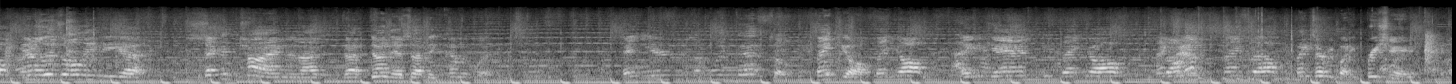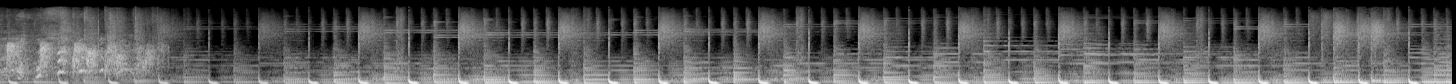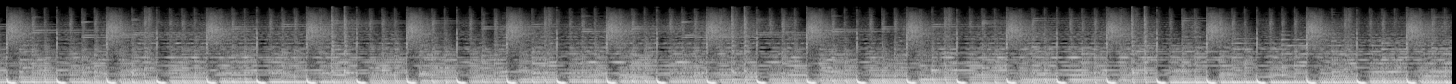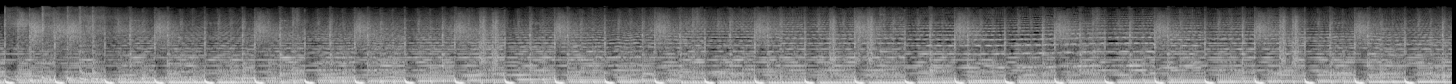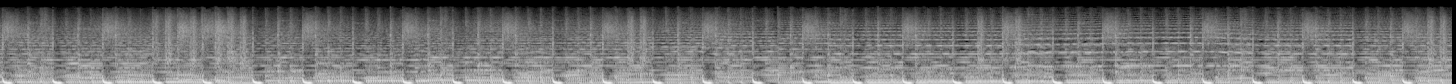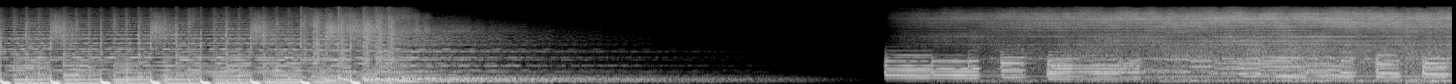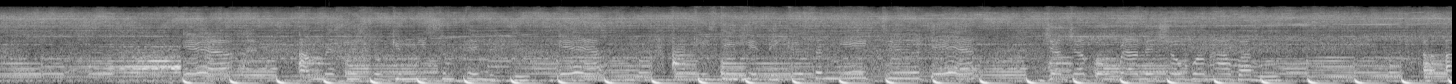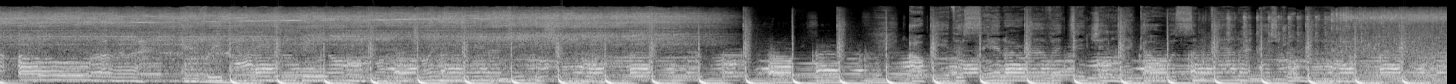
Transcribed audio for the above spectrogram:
Thank you know, this is only the uh, second time that I've, I've done this. I've been coming, what, 10 years or something like that? So, thank you all. Thank you all. Thank you, Ken. Thank you all. Thanks, Val. Thanks, Val. Thanks, everybody. Appreciate it. from how I move. Oh, oh, oh. Uh. Everybody will be on me, cause I'm joining and I take a shot. I'll be the center of attention like I was some kind of astronaut.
